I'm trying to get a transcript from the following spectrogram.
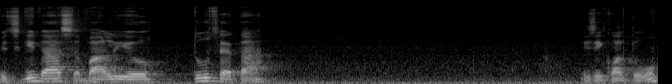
which give us a value 2 theta is equal to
